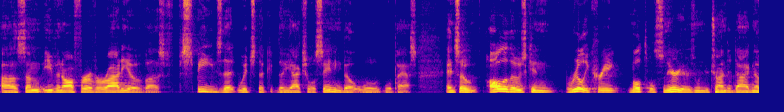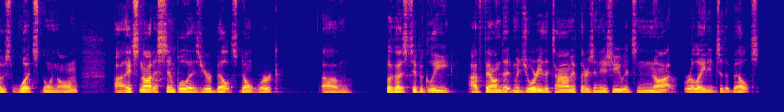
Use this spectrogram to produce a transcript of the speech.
Uh, some even offer a variety of uh, speeds that which the, the actual sanding belt will, will pass. And so all of those can really create multiple scenarios when you're trying to diagnose what's going on. Uh, it's not as simple as your belts don't work um, because typically I've found that majority of the time, if there's an issue, it's not related to the belts.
